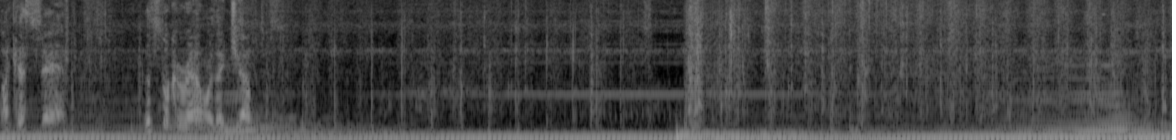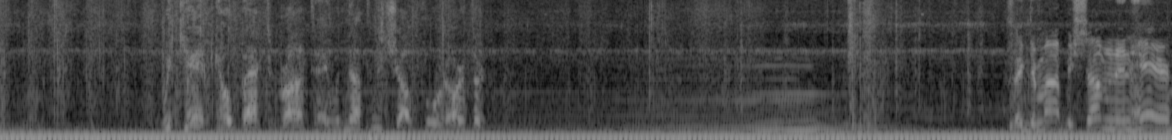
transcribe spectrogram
Like I said, let's look around where they jumped us. We can't go back to Bronte with nothing to show for it, Arthur. Think there might be something in here.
